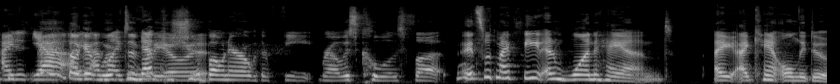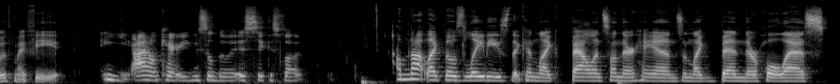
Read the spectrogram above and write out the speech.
I just yeah, I'll I, I'm like Neb can shoot a bow and arrow with her feet, bro. It's cool as fuck. It's with my feet and one hand. I I can't only do it with my feet. I don't care. You can still do it. It's sick as fuck. I'm not like those ladies that can like balance on their hands and like bend their whole ass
